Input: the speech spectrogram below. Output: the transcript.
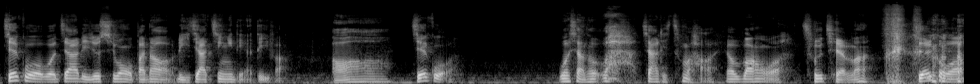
结果我家里就希望我搬到离家近一点的地方。哦，结果。我想说，哇，家里这么好，要帮我出钱吗？结果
